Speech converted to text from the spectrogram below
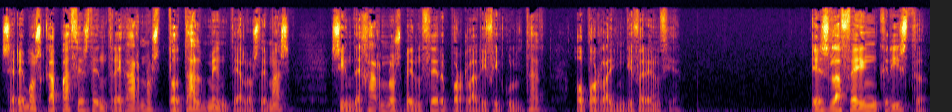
seremos capaces de entregarnos totalmente a los demás sin dejarnos vencer por la dificultad o por la indiferencia. Es la fe en Cristo,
